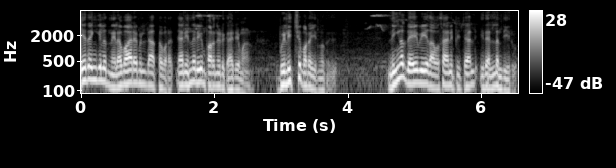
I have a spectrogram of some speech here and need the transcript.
ഏതെങ്കിലും നിലവാരമില്ലാത്തവർ ഞാൻ ഇന്നലെയും പറഞ്ഞൊരു കാര്യമാണ്. വിളിച്ചു പറയുന്നത് നിങ്ങൾ ദയവ് ചെയ്ത് അവസാനിപ്പിച്ചാൽ ഇതെല്ലാം തീരും.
